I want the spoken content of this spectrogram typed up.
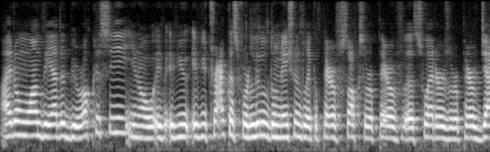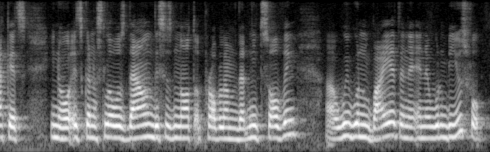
I don't want the added bureaucracy. You know, if, if you if you track us for little donations like a pair of socks or a pair of uh, sweaters or a pair of jackets, you know, it's going to slow us down. This is not a problem that needs solving. Uh, we wouldn't buy it, and, and it wouldn't be useful.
